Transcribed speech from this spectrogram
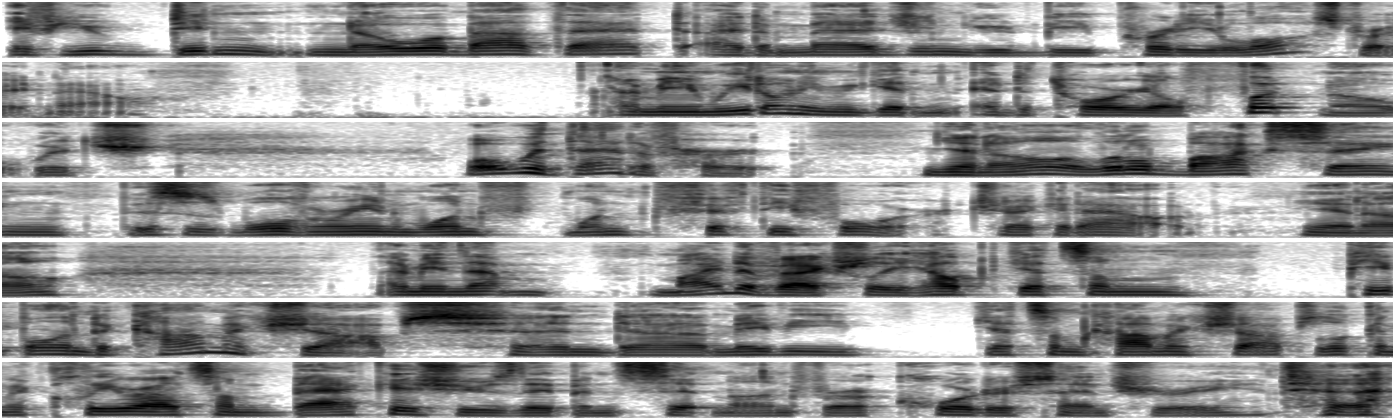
if you didn't know about that, I'd imagine you'd be pretty lost right now. I mean, we don't even get an editorial footnote, which, what would that have hurt? You know, a little box saying, this is Wolverine 1, 154, check it out, you know? I mean, that might have actually helped get some people into comic shops and uh, maybe get some comic shops looking to clear out some back issues they've been sitting on for a quarter century to,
